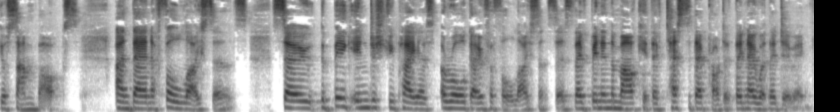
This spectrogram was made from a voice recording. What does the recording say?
your sandbox, and then a full license. So the big industry players are all going for full licenses. They've been in the market, they've tested their product, they know what they're doing.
